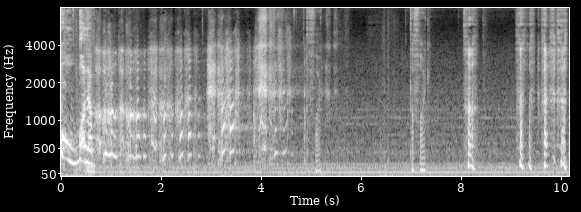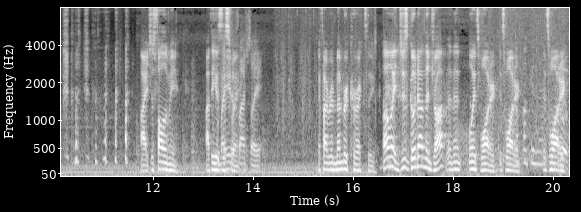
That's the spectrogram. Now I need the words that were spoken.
Oh mother! the fuck? The fuck? Alright, just follow me. I think it's Might this need a way. flashlight. If if I remember correctly. Oh wait, just go down the drop and then oh it's water. It's water. fuck is that? It's water.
